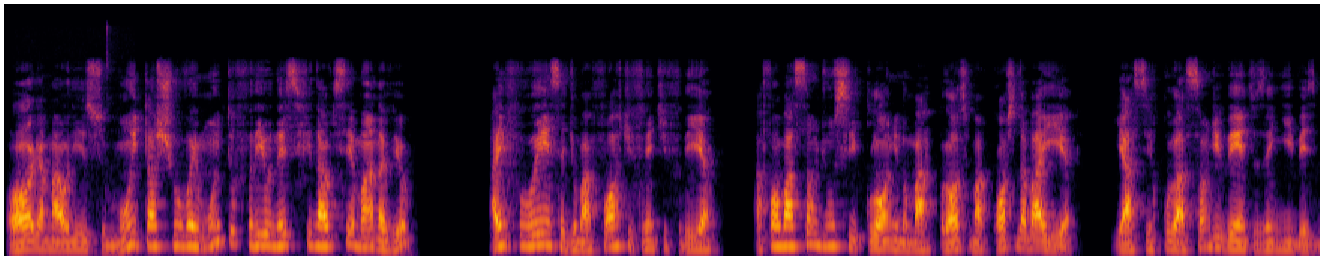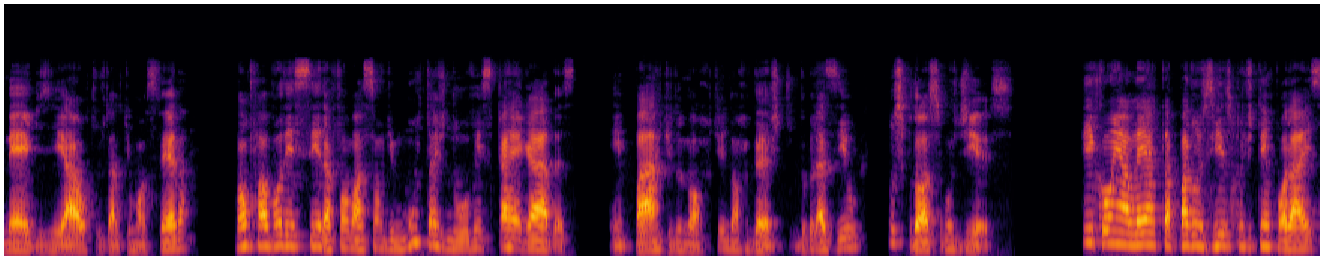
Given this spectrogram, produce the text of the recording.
Olha, Maurício, muita chuva e muito frio nesse final de semana, viu? A influência de uma forte frente fria, a formação de um ciclone no mar próximo à costa da Bahia e a circulação de ventos em níveis médios e altos da atmosfera vão favorecer a formação de muitas nuvens carregadas em parte do norte e nordeste do Brasil nos próximos dias ficam em alerta para os riscos de temporais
